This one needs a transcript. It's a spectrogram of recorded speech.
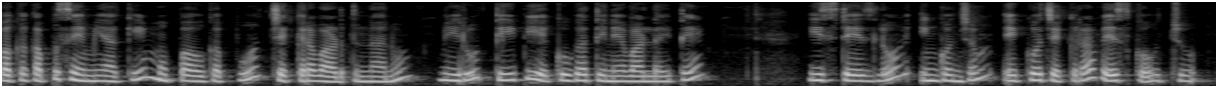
ఒక కప్పు సేమియాకి ముప్పావు కప్పు చక్కెర వాడుతున్నాను. మీరు తీపి ఎక్కువగా తినేవాళ్ళైతే ఈ స్టేజ్లో ఇంకొంచెం ఎక్కువ చక్కెర వేసుకోవచ్చు.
